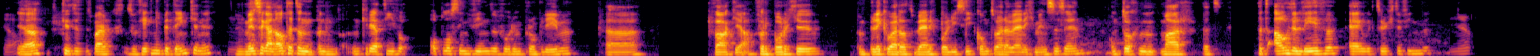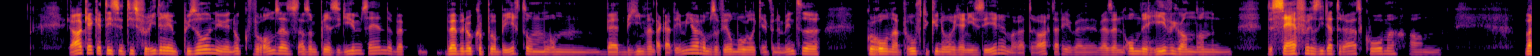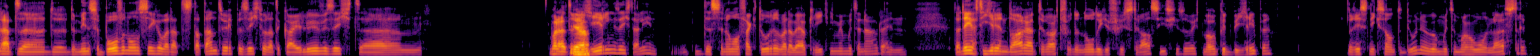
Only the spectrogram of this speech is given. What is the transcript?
Ja. Ja, je kunt het maar zo gek niet bedenken. Hè. Nee. Mensen gaan altijd een, een, een creatieve oplossing vinden voor hun problemen. Eh, vaak ja, verborgen. Een plek waar dat weinig politie komt, waar er weinig mensen zijn. Om toch maar het, het oude leven eigenlijk terug te vinden. Ja. Kijk, het is, het is voor iedereen puzzelen nu. En ook voor ons als, als een presidium zijnde. We, we hebben ook geprobeerd om, om bij het begin van het academiejaar om zoveel mogelijk evenementen coronaproof te kunnen organiseren. Maar uiteraard, wij, zijn onderhevig aan, aan de cijfers die dat eruit komen. Aan wat dat, eh, de, de mensen boven ons zeggen, wat dat stad Antwerpen zegt, wat dat de KU Leuven zegt. ehm, dat de Ja. regering zegt. Alleen, dat zijn allemaal factoren waar wij ook rekening mee moeten houden. En dat heeft hier en daar uiteraard voor de nodige frustraties gezorgd, maar ook het begrip. Hè. Er is niks aan te doen en we moeten maar gewoon luisteren.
